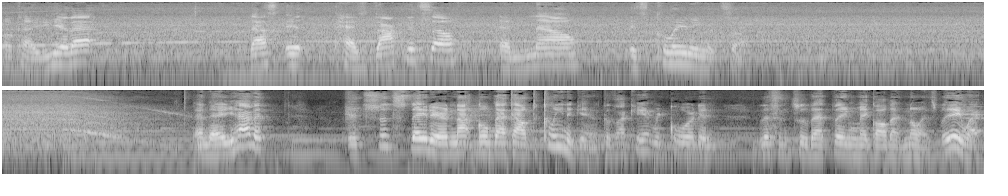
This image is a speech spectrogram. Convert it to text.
Okay, you hear that? That's it has docked itself and now it's cleaning itself. And there you have it it should stay there and not go back out to clean again because I can't record and listen to that thing make all that noise. But anyway,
